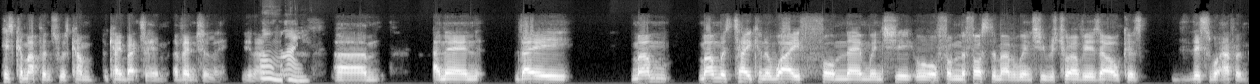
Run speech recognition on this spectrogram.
his comeuppance was come came back to him eventually. You know. Oh my. Um, and then they, mum, mum was taken away from them when she, or from the foster mother when she was twelve years old, because this is what happened.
